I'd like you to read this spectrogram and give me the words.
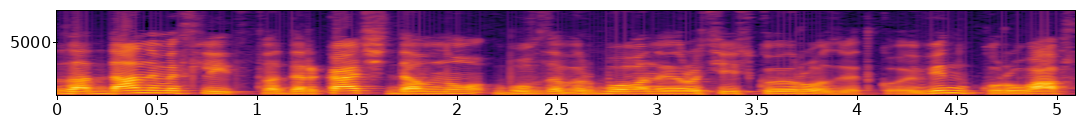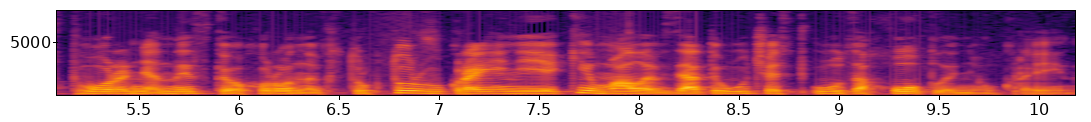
За даними слідства, Деркач давно був завербований російською розвідкою. Він курував створення низки охоронних структур в Україні, які мали взяти участь у захопленні України.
